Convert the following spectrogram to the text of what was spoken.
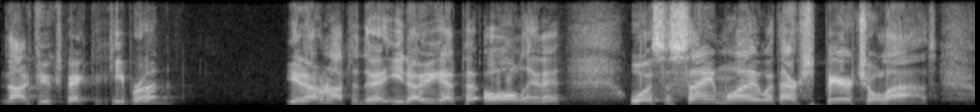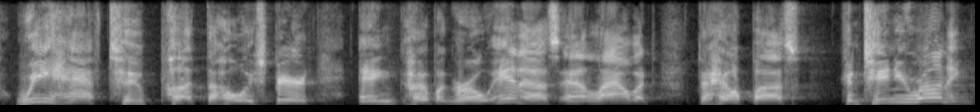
Not if you expect it to keep running. You know not to do it. You know you got to put oil in it. Well, it's the same way with our spiritual lives. We have to put the Holy Spirit and help it grow in us and allow it to help us continue running.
